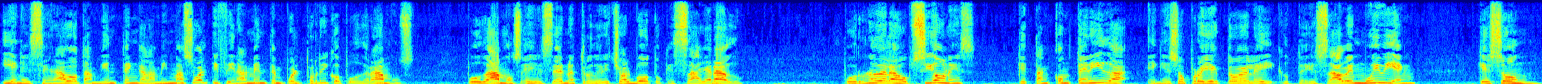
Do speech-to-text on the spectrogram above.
y en el Senado también tenga la misma suerte y finalmente en Puerto Rico podamos, podamos ejercer nuestro derecho al voto, que es sagrado, por una de las opciones que están contenidas en esos proyectos de ley que ustedes saben muy bien que son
